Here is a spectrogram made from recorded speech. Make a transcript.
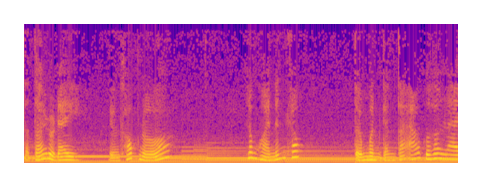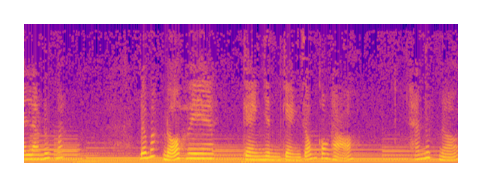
ta tới rồi đây, Đừng khóc nữa. Lâm Hoài nín khóc. Tự mình cạnh tả áo của hứa lai lao nước mắt. Đôi mắt đỏ hoe, Càng nhìn càng giống con thỏ. Hắn nước nở,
